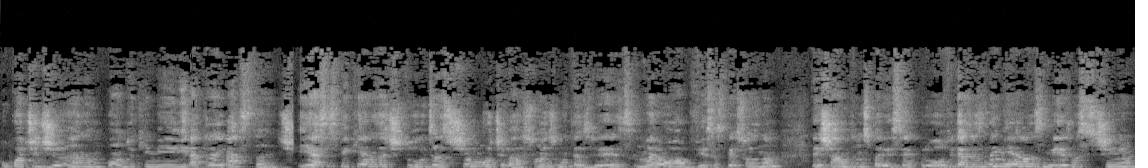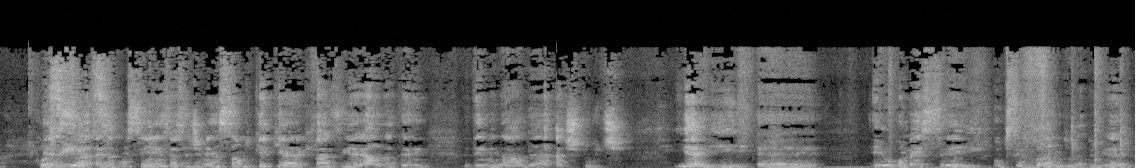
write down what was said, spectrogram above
o cotidiano é um ponto que me atrai bastante. E essas pequenas atitudes, elas tinham motivações, muitas vezes, que não eram óbvias. As pessoas não deixavam transparecer para o outro, que às vezes nem elas mesmas tinham consciência. Essa, essa consciência, essa dimensão do que, que era que fazia elas terem determinada atitude. E aí, é, eu comecei observando, né, primeiro,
